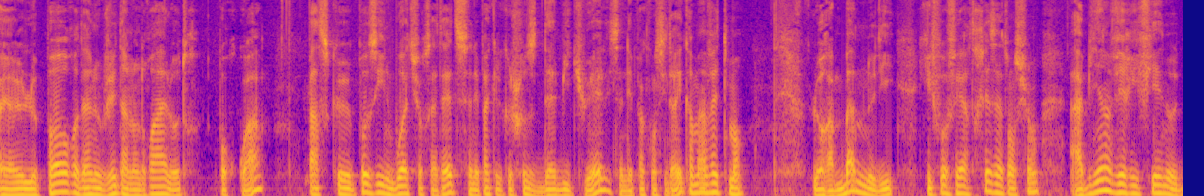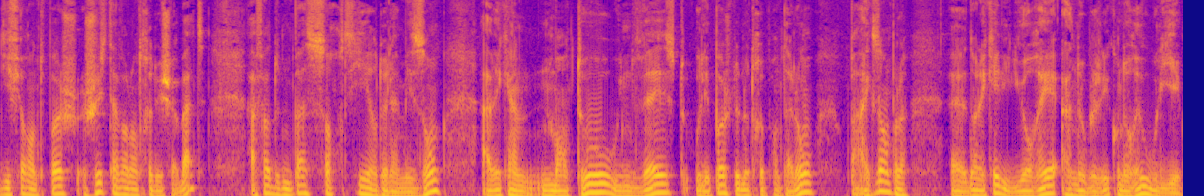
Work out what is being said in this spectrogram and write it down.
euh, le port d'un objet d'un endroit à l'autre. Pourquoi? Parce que poser une boîte sur sa tête, ce n'est pas quelque chose d'habituel, ce n'est pas considéré comme un vêtement. Le Rambam nous dit qu'il faut faire très attention à bien vérifier nos différentes poches juste avant l'entrée du Shabbat, afin de ne pas sortir de la maison avec un manteau ou une veste ou les poches de notre pantalon, par exemple, euh, dans lesquelles il y aurait un objet qu'on aurait oublié.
